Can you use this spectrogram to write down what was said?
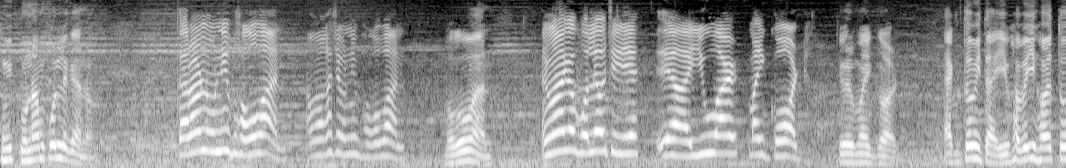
তুমি প্রণাম করলে কেন? কারণ উনি ভগবান আমার কাছে উনি ভগবান। ভগবান? আমি ওনাকে বলেওছি যে you are my God you are my God একদমই তাই। এভাবেই হয়তো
